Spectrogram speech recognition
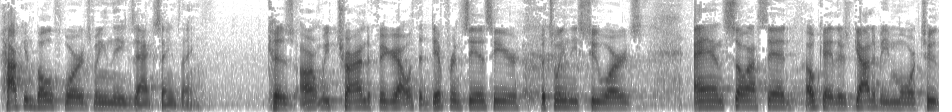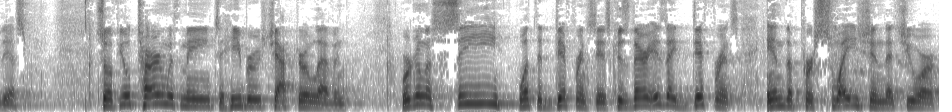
how can both words mean the exact same thing? Because aren't we trying to figure out what the difference is here between these two words? And so I said, okay, there's got to be more to this. So if you'll turn with me to Hebrews chapter 11, we're going to see what the difference is because there is a difference in the persuasion that you are,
